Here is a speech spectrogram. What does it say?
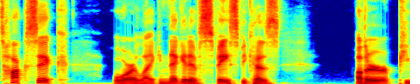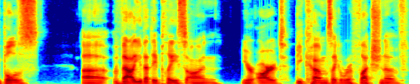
toxic or like negative space because other people's uh value that they place on your art becomes like a reflection of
